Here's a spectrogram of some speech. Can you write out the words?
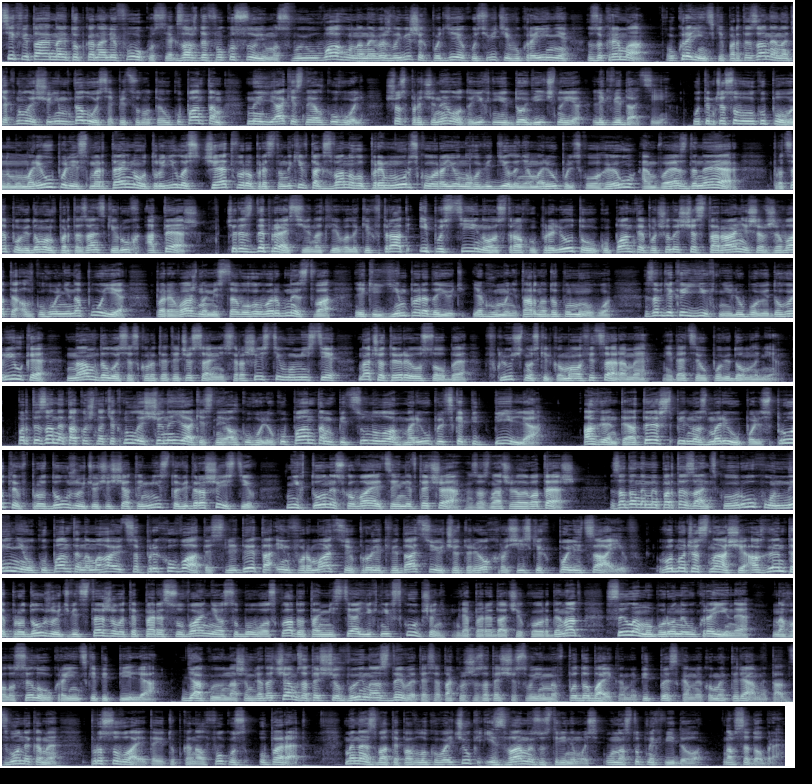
Всіх вітаю на ютуб каналі Фокус. Як завжди, фокусуємо свою увагу на найважливіших подіях у світі в Україні. Зокрема, українські партизани натякнули, що їм вдалося підсунути окупантам неякісний алкоголь, що спричинило до їхньої довічної ліквідації. У тимчасово окупованому Маріуполі смертельно отруїлось четверо представників так званого Приморського районного відділення Маріупольського ГУ МВС ДНР. Про це повідомив партизанський рух АТЕШ. Через депресію на тлі великих втрат і постійного страху прильоту окупанти почали ще старанніше вживати алкогольні напої, переважно місцевого виробництва, які їм передають як гуманітарну допомогу. Завдяки їхній любові до горілки нам вдалося скоротити чисельність рашистів у місті на чотири особи, включно з кількома офіцерами. Йдеться у повідомленні. Партизани також натякнули, що неякісний алкоголь окупантам підсунуло маріупольське підпілля. Агенти АТЕШ спільно з Маріуполь спротив продовжують очищати місто від рашистів. Ніхто не сховається і не втече, зазначили в АТЕШ. За даними партизанського руху, нині окупанти намагаються приховати сліди та інформацію про ліквідацію чотирьох російських поліцаїв. Водночас наші агенти продовжують відстежувати пересування особового складу та місця їхніх скупчень для передачі координат силам оборони України, наголосило українське підпілля. Дякую нашим глядачам за те, що ви нас дивитеся, також за те, що своїми вподобайками, підписками, коментарями та дзвониками просуваєте YouTube канал Фокус уперед. Мене звати Павло Ковальчук, і з вами зустрінемось у наступних відео. На все добре.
